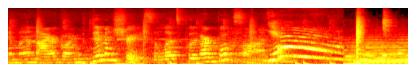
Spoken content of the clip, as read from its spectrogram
Emma and I are going to demonstrate, so let's put our books on. Yeah!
